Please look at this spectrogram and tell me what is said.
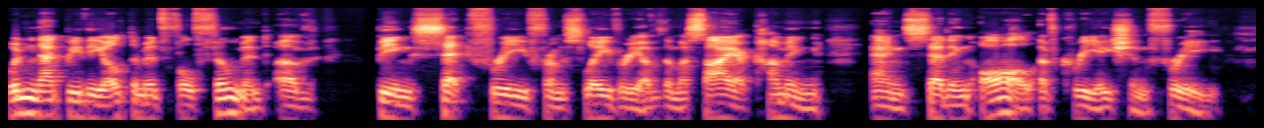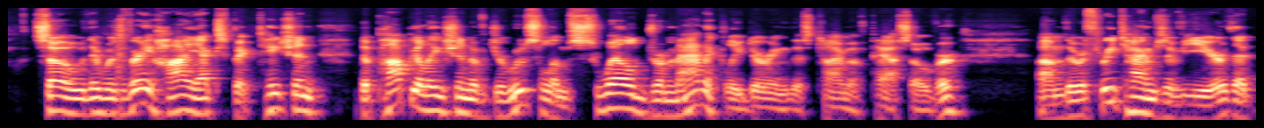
Wouldn't that be the ultimate fulfillment of being set free from slavery, of the Messiah coming and setting all of creation free? So there was a very high expectation. The population of Jerusalem swelled dramatically during this time of Passover. Um, there were three times of year that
